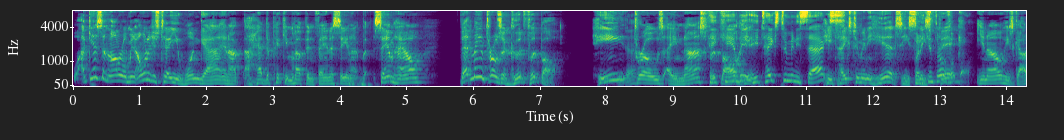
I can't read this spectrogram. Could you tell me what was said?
Well, I guess an honorable mention. I want to just tell you one guy, and I, I had to pick him up in fantasy. And I, but Sam Howell, that man throws a good football. He, He throws a nice football. He can be, he, takes too many sacks. He takes too many hits. He's But he he's can throw thick. football. You know, he's got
